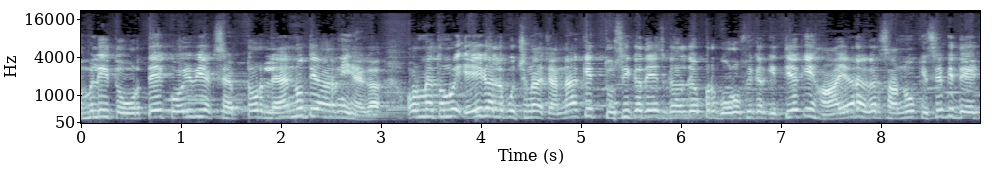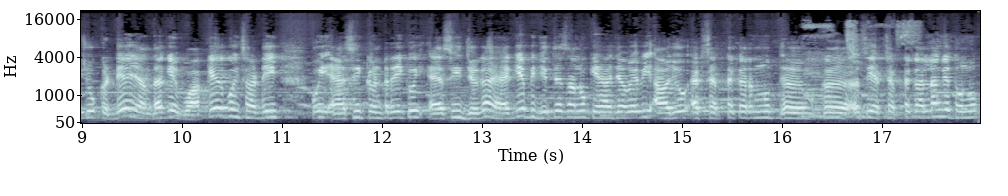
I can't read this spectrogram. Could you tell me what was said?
ਅਮਲੀ ਤੌਰ ਤੇ ਕੋਈ ਵੀ ਐਕਸੈਪਟ ਔਰ ਲੈਣ ਨੂੰ ਤਿਆਰ ਨਹੀਂ ਹੈਗਾ। ਔਰ ਮੈਂ ਤੁਹਾਨੂੰ ਇਹ ਗੱਲ ਪੁੱਛਣਾ ਚਾਹਨਾ ਕਿ ਤੁਸੀਂ ਕਦੇ ਇਸ ਗੱਲ ਦੇ ਉੱਪਰ ਗੌਰੋ ਫਿਕਰ ਕੀਤੀ ਹੈ ਕਿ ਹਾਂ ਯਾਰ ਅਗਰ ਸਾਨੂੰ ਕਿਸੇ ਵੀ ਦੇਸ਼ ਚੋਂ ਕੱਢਿਆ ਜਾਂਦਾ ਕਿ ਵਾਕਿਆ ਕੋਈ ਸਾਡੀ ਕੋਈ ਐਸੀ ਕੰਟਰੀ ਕੋਈ ਐਸੀ ਜਗ੍ਹਾ ਹੈਗੀ ਹੈ ਵੀ ਜਿੱਥੇ ਸਾਨੂੰ ਕਿਹਾ ਜਾਵੇ ਵੀ ਆਜੋ ਐਕਸੈਪਟ ਕਰਨ ਨੂੰ ਅਸੀਂ ਐਕਸੈਪਟ ਕਰ ਲਾਂਗੇ ਤੁਹਾਨੂੰ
